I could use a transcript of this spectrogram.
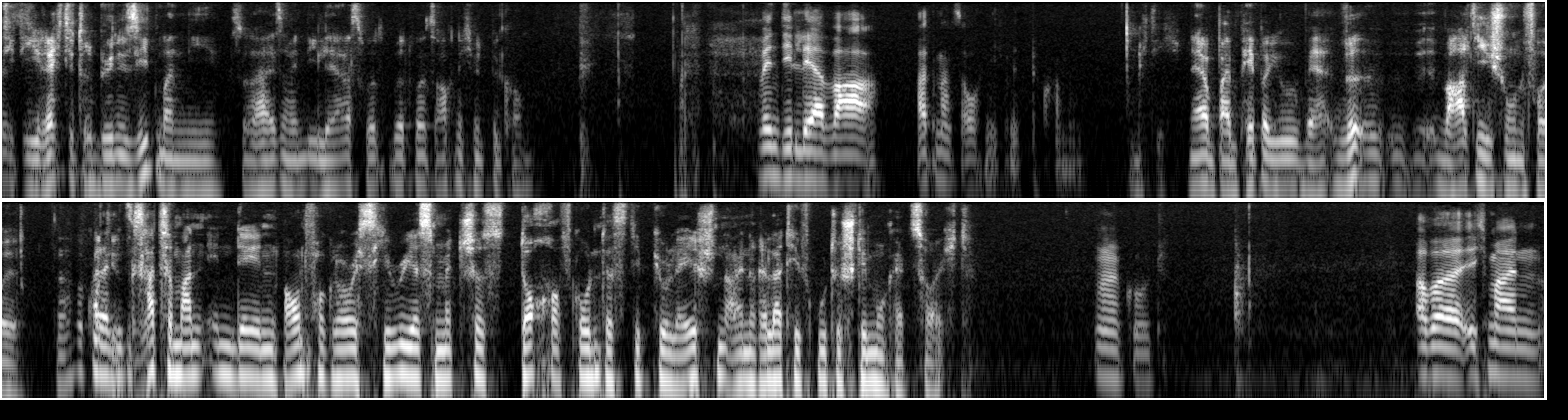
Die, die rechte Tribüne sieht man nie. So heißen, wenn die leer ist, wird, wird man es auch nicht mitbekommen. Wenn die leer war, hat man es auch nicht mitbekommen. Richtig. Naja, beim Pay-Per-View war die schon voll. Das war gut Allerdings jetzt. hatte man in den Bound for Glory Series Matches doch aufgrund der Stipulation eine relativ gute Stimmung erzeugt. Na gut. Aber ich meine,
